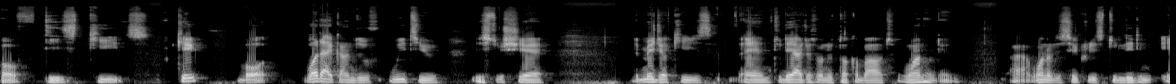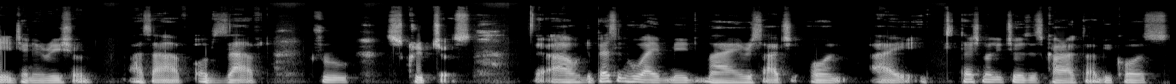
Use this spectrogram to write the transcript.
of these keys. Okay? But what I can do with you is to share the major keys. And today I just want to talk about one of them, uh, one of the secrets to leading a generation as I have observed through scriptures. Uh, the person who I made my research on, I intentionally chose his character because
